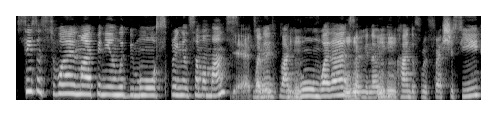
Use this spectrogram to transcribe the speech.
seasons to wear, in my opinion, would be more spring and summer months. Yeah, When totally. it's like Mhm. warm weather, so Mhm, you know mhm. it kind of refreshes you.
